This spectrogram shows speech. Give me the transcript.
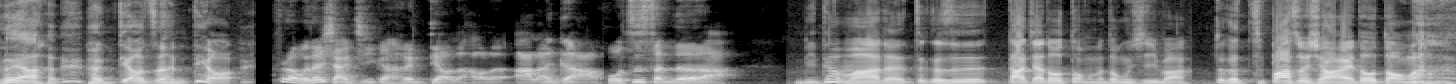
对啊，很屌，这很屌。不然我再想几个很屌的，好了啊，那个啊，火之神乐啊。你他妈的，这个是大家都懂的东西吧？这个八岁小孩都懂啊。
